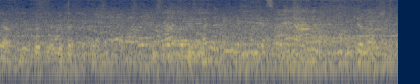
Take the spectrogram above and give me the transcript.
Yeah, we'll to. Thank you.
